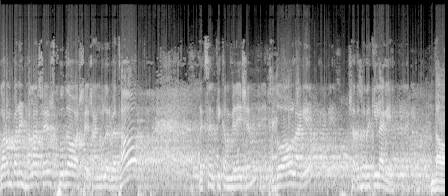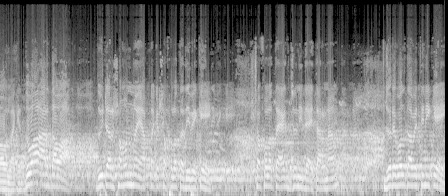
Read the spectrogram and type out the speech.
গরম পানি ঢালা শেষ, ফু দেওয়া শেষ, আঙ্গুলের ব্যথাও। দেখছেন কি কম্বিনেশন দোয়াও লাগে, সাথে সাথে কি লাগে? দাওয়াও লাগে। দোয়া আর দাওয়া, দুইটার সমন্বয়ে আপনাকে সফলতা দিবে কে? সফলতা একজনই দেয়, তার নাম? জোরে বলতে হবে, তিনি কে?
